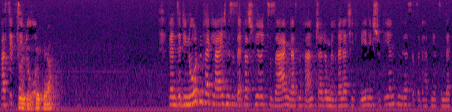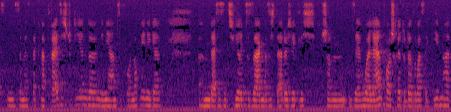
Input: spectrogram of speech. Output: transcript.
Was jetzt die Noten, ja. Wenn Sie die Noten vergleichen, ist es etwas schwierig zu sagen, dass eine Veranstaltung mit relativ wenig Studierenden ist. Also wir hatten jetzt im letzten Semester knapp 30 Studierende, in den Jahren zuvor noch weniger. Ähm, da ist es jetzt schwierig zu sagen, dass sich dadurch wirklich schon ein sehr hoher Lernfortschritt oder sowas ergeben hat.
